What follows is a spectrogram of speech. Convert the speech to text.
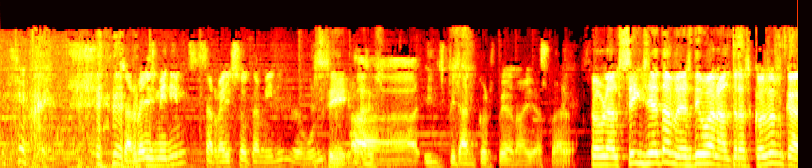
Serveis mínims, serveis sota mínims, avui. Sí. Uh, inspirant conspiranoies, vale. Sobre el 5G també es diuen altres coses que,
